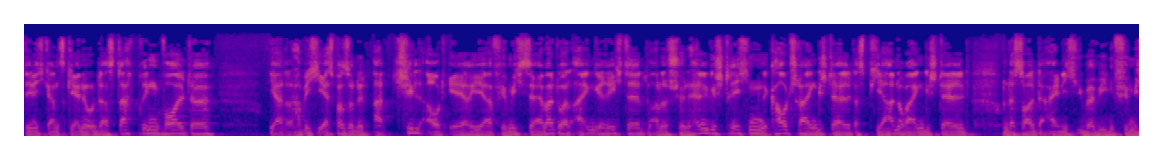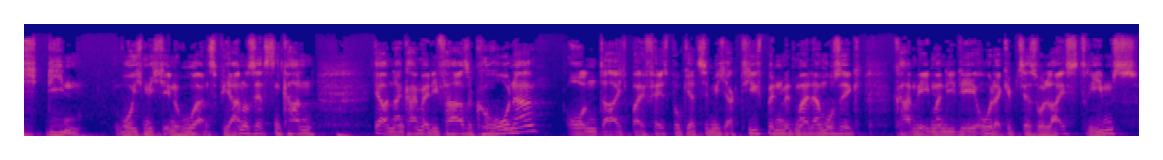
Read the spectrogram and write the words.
den ich ganz gerne unter das Dach bringen wollte. Ja, dann habe ich erstmal so eine Art Chill-Out-Area für mich selber dort eingerichtet, alles schön hell gestrichen, eine Couch reingestellt, das Piano reingestellt und das sollte eigentlich überwiegend für mich dienen, wo ich mich in Ruhe ans Piano setzen kann. Ja, und dann kam ja die Phase Corona und da ich bei Facebook ja ziemlich aktiv bin mit meiner Musik, kam mir immer die Idee, oh, da gibt's ja so Livestreams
